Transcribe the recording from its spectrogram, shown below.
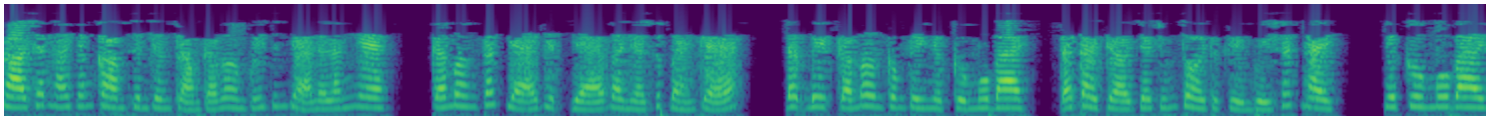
Kho sách nói.com xin trân trọng cảm ơn quý khán giả đã lắng nghe, cảm ơn tác giả, dịch giả và nhà xuất bản trẻ. Đặc biệt cảm ơn công ty Nhật Cường Mobile đã tài trợ cho chúng tôi thực hiện quyển sách này. Nhật Cường Mobile,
